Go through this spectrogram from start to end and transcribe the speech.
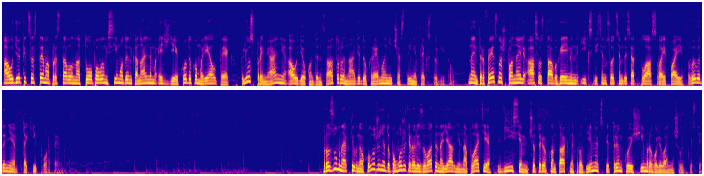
Аудіопідсистема представлена топовим 7.1 канальним HDA кодеком Realtek, плюс преміальні аудіоконденсатори на відокремленій частині тексту літу. На інтерфейсну ж панель Asus TUF Gaming X870 Plus Wi-Fi виведені такі порти. Розумне активне охолодження допоможуть реалізувати наявні на платі 8 чотирьохконтактних роз'ємів з підтримкою щім регулювання швидкості.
